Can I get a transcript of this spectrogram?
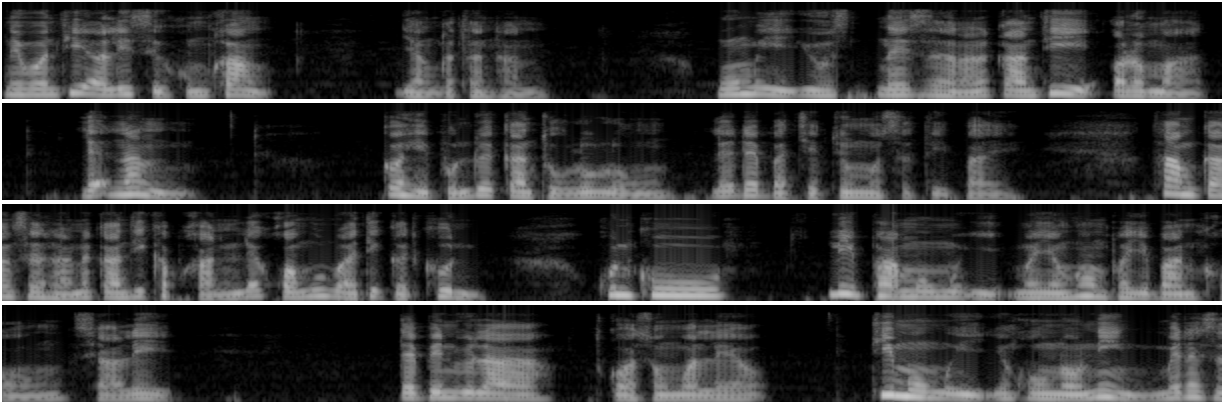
ในวันที่อลิสึคุ้มคลั่ง อย่างกระทันหัน โมโมอิอยู่ในสถานการณ์ที่อลหม่านและนั่นก็เหตุผลด้วยการถูกลูกหลง และได้บาดเจ็บจนหมดสติไป ท่ามกลางสถานการณ์ที่ขับขันและความวุ่นวายที่เกิดขึ้น คุณครูรีบพาโมโมอิมายังห้องพยาบาลของชาเล่ แต่เป็นเวลากว่าสองวันแล้ว ที่โมโมอิยังคงนอนนิ่งไม่ได้ส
